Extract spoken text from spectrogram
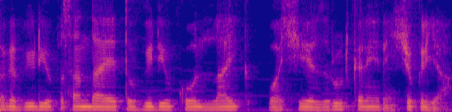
अगर वीडियो पसंद आए तो वीडियो को लाइक व शेयर ज़रूर करें। शुक्रिया।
